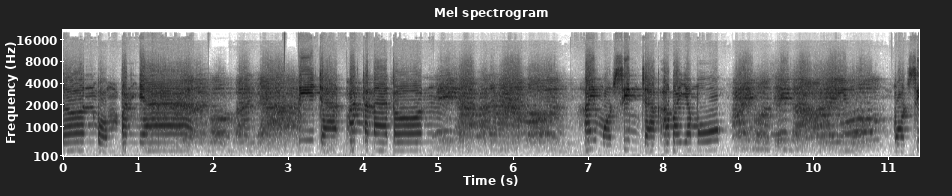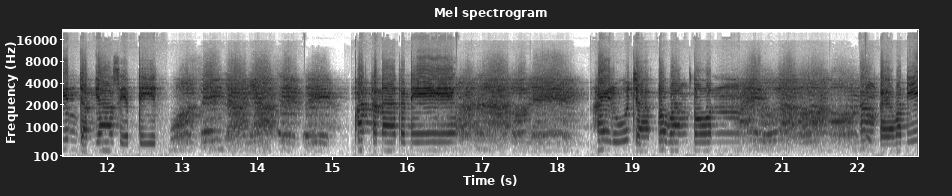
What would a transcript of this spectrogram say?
เดินบ่มปัญญา ที่จะพัฒนาตน ให้หมดสิ้นจากอบายมุขหมดสิ้นจากยาเสพติด พัฒนาตนเอง ให้รู้จักระวังตน ตั้งแต่วันนี้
